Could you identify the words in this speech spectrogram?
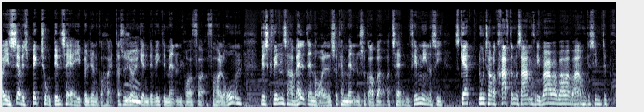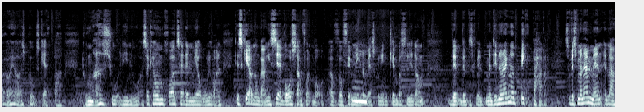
Og især hvis begge to deltager i bølgerne går højt, der synes mm. jeg jo igen, det er vigtigt, at manden prøver at for, forholde roen. Hvis kvinden så har valgt den rolle, så kan manden så gå op og, og tage den feminine og sige, skat, nu tager du kræfter med sammen, fordi bare, bare, bare, bare. Hun kan sige, det prøver jeg også på, skat. Og du er meget sur lige nu, og så kan hun prøve at tage den mere rolige rolle. Det sker jo nogle gange, især i vores samfund, hvor, hvor feminin mm. og maskulin kæmper sig lidt om, hvem, hvem der skal vælge. Men det er nu ikke noget begge parter. Så hvis man er mand eller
